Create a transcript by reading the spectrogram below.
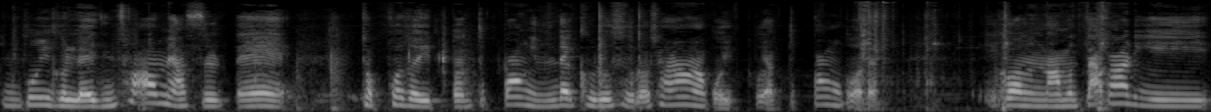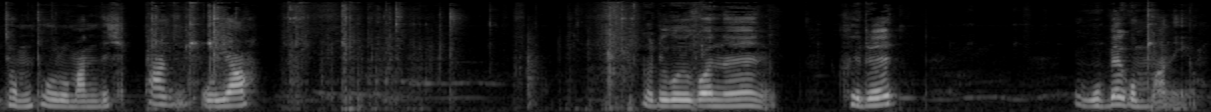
그리고 이걸 레진 처음에 왔을 때 덮어져 있던 뚜껑인데 그릇으로 사용하고 있고요. 뚜껑 그릇. 이거는 남은 짜가리 점토로 만든 식탁이고요. 그리고 이거는 그릇 500원만 해요.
